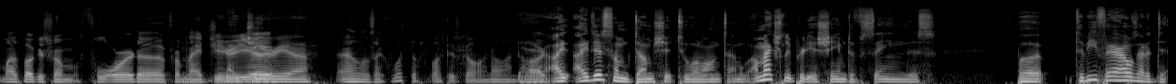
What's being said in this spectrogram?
motherfuckers from Florida, from Nigeria. Nigeria. And I was like, what the fuck is going on, Yeah, dog? I, I did some dumb shit too a long time ago. I'm actually pretty ashamed of saying this, but to be fair, I was at a di-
